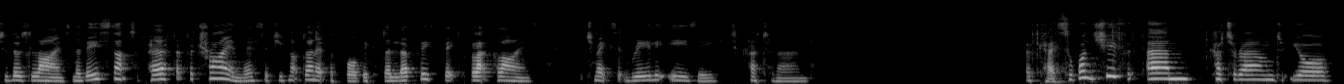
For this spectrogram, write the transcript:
to those lines. Now these stamps are perfect for trying this if you've not done it before because they're lovely thick black lines which makes it really easy to cut around. Okay, so once you've um, cut around your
